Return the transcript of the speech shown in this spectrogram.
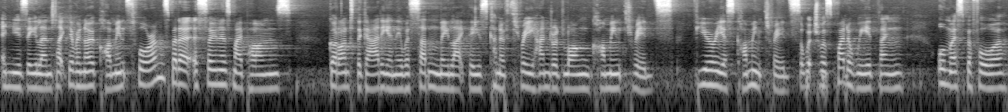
in New Zealand, like there were no comments forums, but uh, as soon as my poems got onto the Guardian, there was suddenly like these kind of 300 long comment threads, furious comment threads, which was quite a weird thing, almost before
